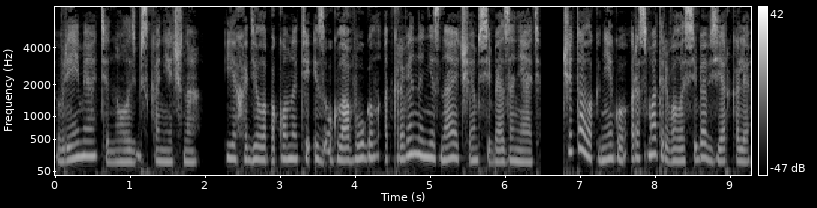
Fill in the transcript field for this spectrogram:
Время тянулось бесконечно. Я ходила по комнате из угла в угол, откровенно не зная, чем себя занять. Читала книгу, рассматривала себя в зеркале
